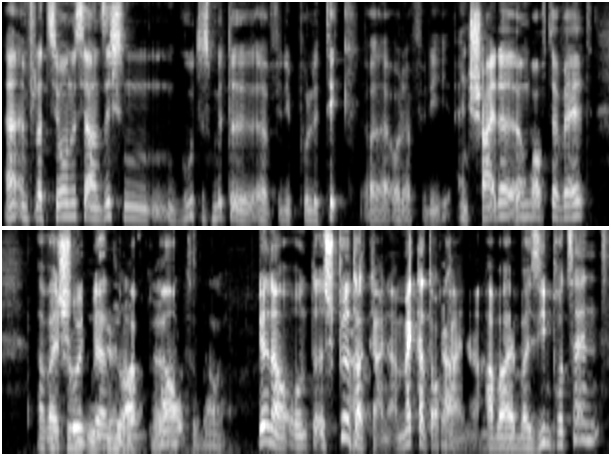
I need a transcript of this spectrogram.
Ja, Inflation ist ja an sich ein gutes Mittel äh, für die Politik äh, oder für die Entscheider ja. irgendwo auf der Welt, äh, weil Schulden werden so abgebaut. Genau, und es spürt ja. halt keiner, meckert auch keiner. Aber bei 7%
